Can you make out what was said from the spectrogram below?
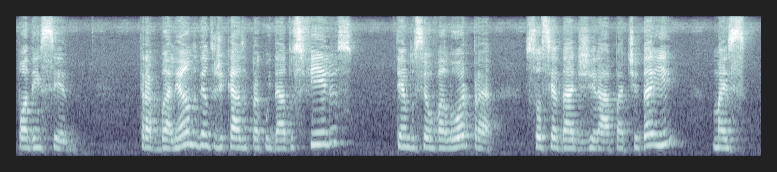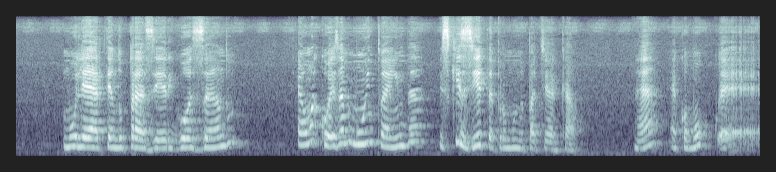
podem ser trabalhando dentro de casa para cuidar dos filhos, tendo seu valor para a sociedade girar a partir daí, mas mulher tendo prazer e gozando é uma coisa muito ainda esquisita para o mundo patriarcal. Né? É como. É,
